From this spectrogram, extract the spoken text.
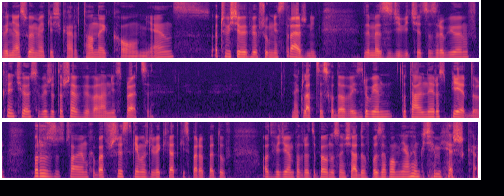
Wyniosłem jakieś kartony koło mięs. Oczywiście wypieprzył mnie strażnik. Zamiast zdziwić się, co zrobiłem, wkręciłem sobie, że to szef wywala mnie z pracy. Na klatce schodowej zrobiłem totalny rozpierdol. Porzucałem chyba wszystkie możliwe kwiatki z parapetów. Odwiedziłem po drodze pełno sąsiadów, bo zapomniałem, gdzie mieszkam.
